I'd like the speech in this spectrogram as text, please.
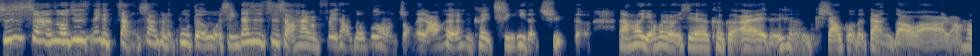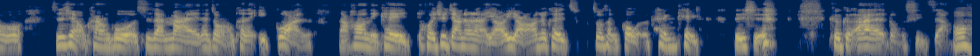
就是虽然说就是那个长相可能不得我心，但是至少它有非常多不同的种类，然后可以很可以轻易的取得，然后也会有一些可可爱爱的像小狗的蛋糕啊，然后之前有看过是在卖那种可能一罐，然后你可以回去加牛奶摇一摇，然后就可以做成狗的 pancake 这些 可可爱爱的东西，这样哦，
